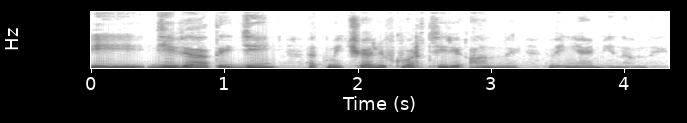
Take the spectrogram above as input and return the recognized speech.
и девятый день отмечали в квартире Анны Вениаминовны.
